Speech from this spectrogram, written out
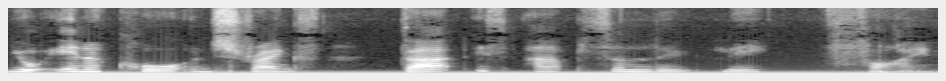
your inner core and strength, that is absolutely fine.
